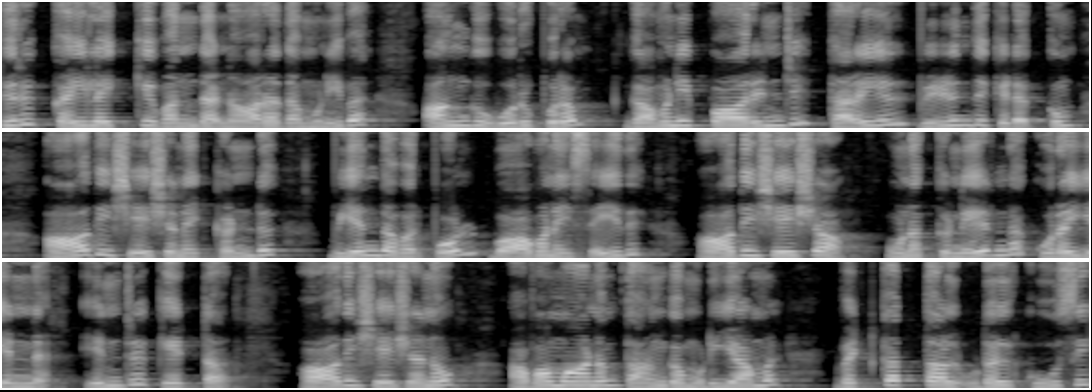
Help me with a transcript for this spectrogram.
திருக்கைலைக்கு வந்த நாரத முனிவர் அங்கு ஒருபுறம் கவனிப்பாரின்றி தரையில் விழுந்து கிடக்கும் ஆதிசேஷனைக் கண்டு வியந்தவர் போல் பாவனை செய்து ஆதிசேஷா உனக்கு நேர்ந்த குறை என்ன? என்று கேட்டார். ஆதிசேஷனோ அவமானம் தாங்க முடியாமல் வெட்கத்தால் உடல் கூசி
